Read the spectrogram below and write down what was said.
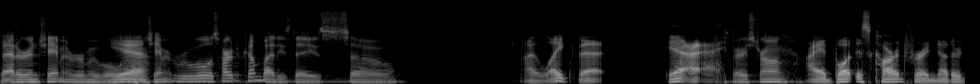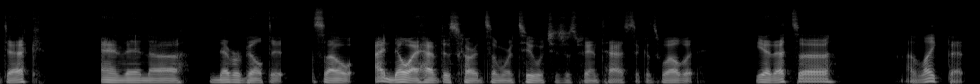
that or enchantment removal. and Yeah. enchantment removal is hard to come by these days, so I like that. Yeah, it's very strong. I, I had bought this card for another deck and then uh never built it. So I know I have this card somewhere too, which is just fantastic as well. But yeah, that's uh I like that.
